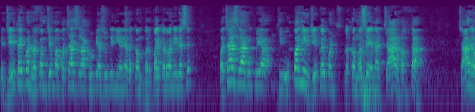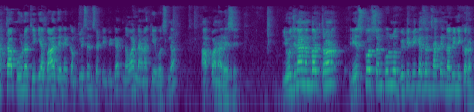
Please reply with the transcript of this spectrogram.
કે જે કંઈ પણ રકમ છે, એમાં પચાસ લાખ રૂપિયા સુધીની એને રકમ ભરપાઈ કરવાની રહેશે. પચાસ લાખ રૂપિયાથી ઉપરની જે કોઈ પણ રકમ હશે, એના ચાર હપ્તા ચાર હપ્તા પૂર્ણ થઈ ગયા બાદ એને કમ્પ્લીશન સર્ટિફિકેટ નવા નાણાકીય વર્ષના આપવાના રહેશે. યોજના નંબર ત્રણ રેસકોર્સ સંકુલનું બ્યુટિફિકેશન સાથે નવીનીકરણ.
